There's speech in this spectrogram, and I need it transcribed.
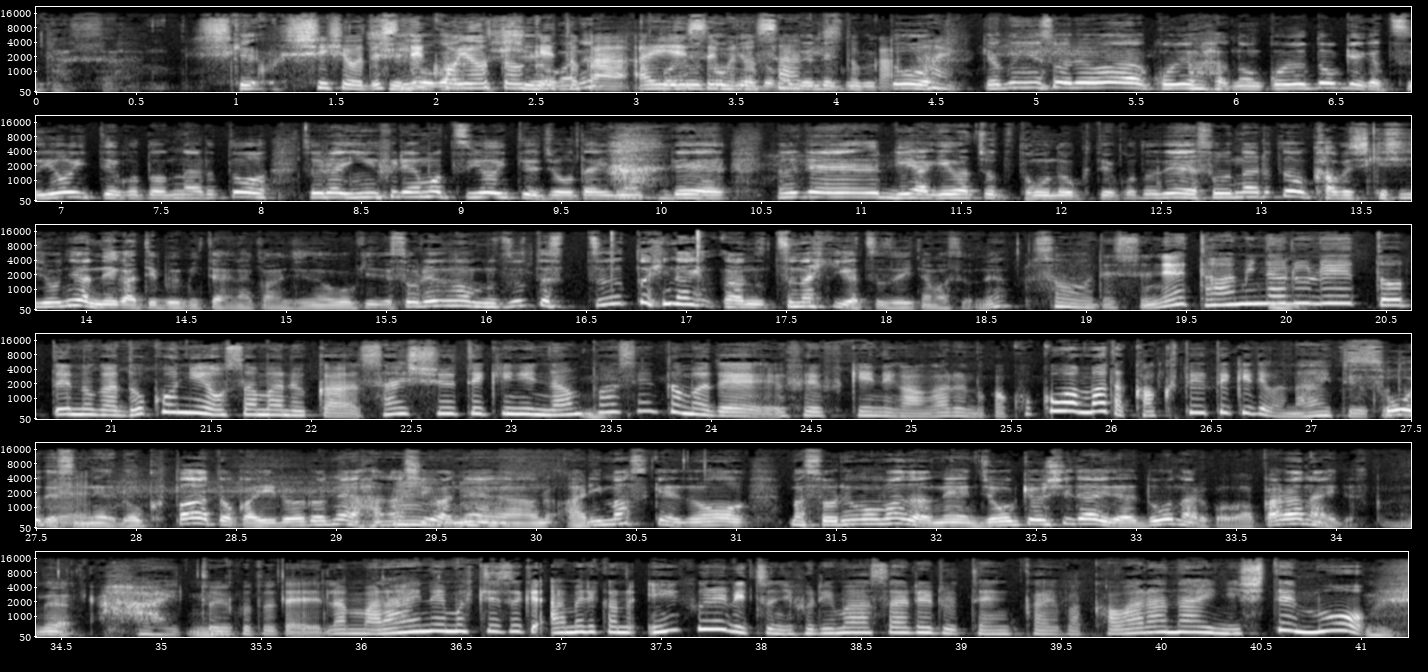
指標ですね、雇用統計とか、ISM のサービスとか。はい、逆にそれは雇用あの雇用統計が強いっていうことになると、それはインフレも強いっていう状態になって、それで利上げはちょっと遠のくということで、そうなると株式市場にはネガティブみたいな感じの動きで、それのずっと、ずっとひなあの綱引きが続いてますよね。そうですね。ターミナルレートっていうのがどこに収まるか、うん、最終的に何パーセントまで FF 金利が上がるのか、ここはまだ確定的ではないということでそうですね。6%とかいろいろね、話はね、うんうん、あのありますけど、まあ、それもまだね、状況次第ではどうなるかわからないですからね。はい。うん、ということで、まあ、来年も引き続きアメリカのインフレ率に振り回される展開は変わらないにしても、うん、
